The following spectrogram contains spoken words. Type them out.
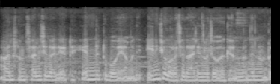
അവർ സംസാരിച്ച് കഴിയട്ടെ എന്നിട്ട് പോയാൽ മതി. എനിക്ക് കുറച്ച് കാര്യങ്ങൾ ചോദിക്കാനുണ്ട്. നിന്നോട്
